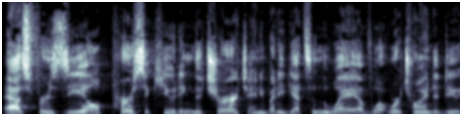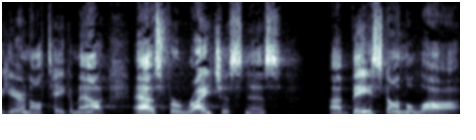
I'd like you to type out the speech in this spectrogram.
As for zeal, persecuting the church, anybody gets in the way of what we're trying to do here, and I'll take them out. As for righteousness, uh, based on the law,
